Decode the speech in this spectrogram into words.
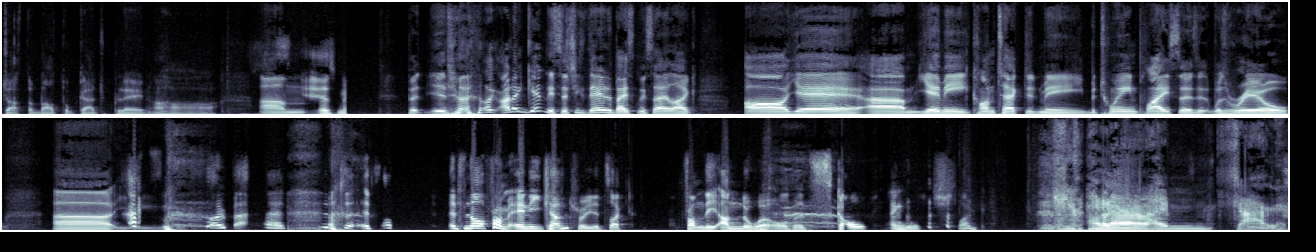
Just about to catch plane. Ah. Um, Yes, man. but you know, like I don't get this. So she's there to basically say like, "Oh yeah, um, Yemi contacted me between places. It was real." Uh, so bad. It's, it's, not, it's not from any country. It's like from the underworld. It's skull language. Like Hello, I'm Charlotte.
